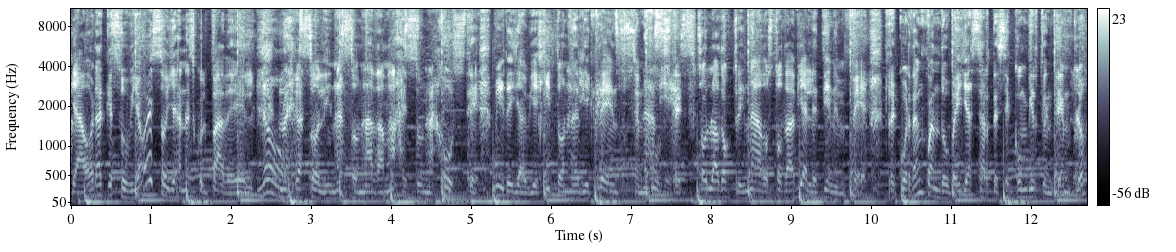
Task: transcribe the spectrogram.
Y ahora que subió, eso ya no es culpa de él. No, no es gasolinazo, nada más es un ajuste. Mire ya viejito, nadie cree en sus embustes. Solo adoctrinados todavía le tienen fe. ¿Recuerdan cuando Bellas Artes se convirtió en templo?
